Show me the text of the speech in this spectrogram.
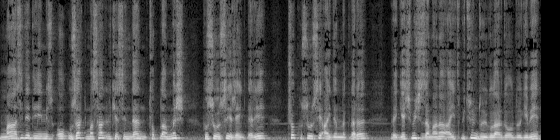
mazi dediğimiz o uzak masal ülkesinden toplanmış hususi renkleri, çok hususi aydınlıkları ve geçmiş zamana ait bütün duygularda olduğu gibi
